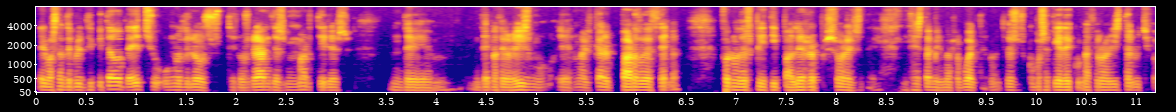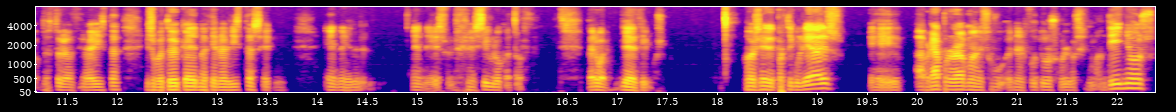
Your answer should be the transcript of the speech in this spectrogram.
es bastante precipitado. De hecho, uno de los, de los grandes mártires de, nacionalismo, el mariscal Pardo de Cela, fue uno de los principales represores de, esta misma revuelta. ¿no? Entonces, ¿cómo se tiene que un nacionalista luche contra otro nacionalista? Y sobre todo que haya nacionalistas en, en, el, en, eso, en el siglo XIV. Pero bueno, ya decimos. Una serie de particularidades. Eh, habrá programas en el futuro sobre los irmandiños,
